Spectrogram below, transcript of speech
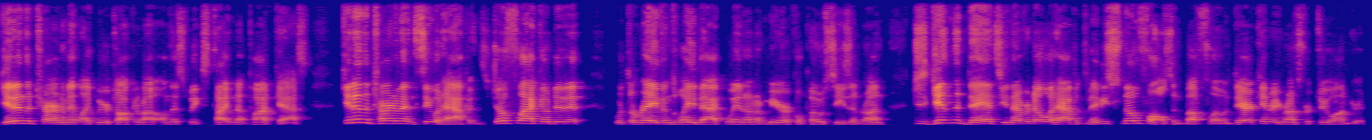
get in the tournament like we were talking about on this week's Tighten Up podcast. Get in the tournament and see what happens. Joe Flacco did it with the Ravens way back when on a miracle postseason run. Just get in the dance. You never know what happens. Maybe snow falls in Buffalo and Derrick Henry runs for 200.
